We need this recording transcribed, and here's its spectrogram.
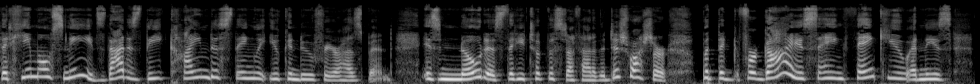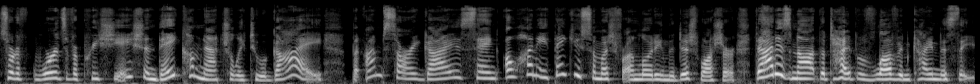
that he most needs. That is the kindest thing that you can do for your husband is notice that he took the stuff out of the dishwasher. But the, for guys saying thank you and these sort of words of appreciation, they come naturally to a guy. But I'm sorry, guys, saying, Oh, honey, thank you so much for unloading the dishwasher. That is not the type of love and kindness that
